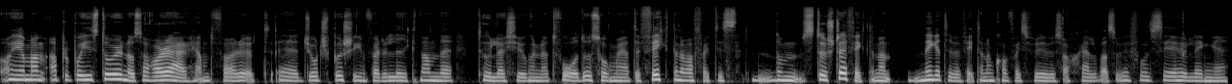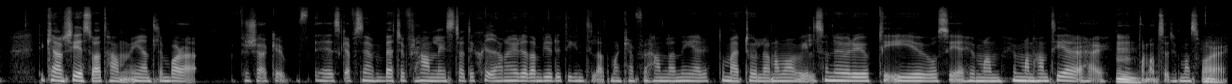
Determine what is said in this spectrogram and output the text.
är man, apropå historien då, så har det här hänt förut. Eh, George Bush införde liknande tullar 2002. Då såg man att effekterna var faktiskt, de största effekterna, negativa effekterna, kom faktiskt för USA själva. Så vi får väl se hur länge. Det kanske är så att han egentligen bara försöker eh, skaffa sig en bättre förhandlingsstrategi. Han har ju redan bjudit in till att man kan förhandla ner de här tullarna om man vill. Så nu är det upp till EU att se hur man, hur man hanterar det här mm. på något sätt, hur man svarar. Mm.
